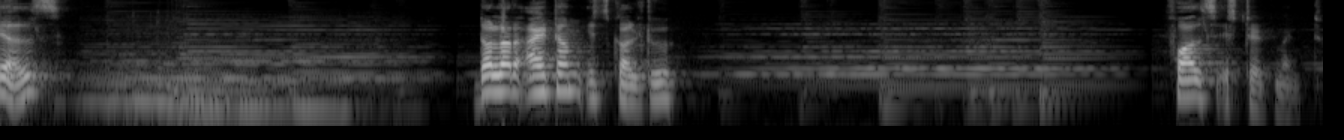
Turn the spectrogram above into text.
else dollar item is equal to false statement.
